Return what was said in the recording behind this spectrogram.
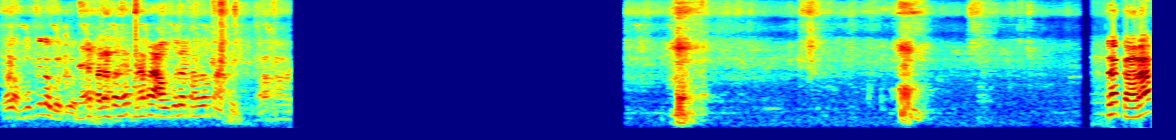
ચાલો મૂકી દો બધું. હે ફટાફટ હે ફટાફટ આવું કરે ફટાફટ પાસે એટલે કારા?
